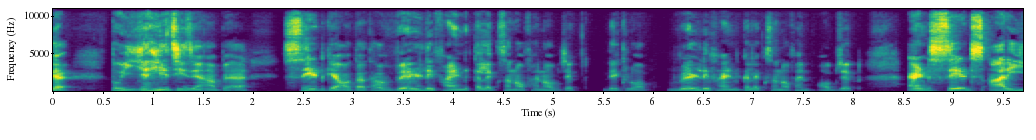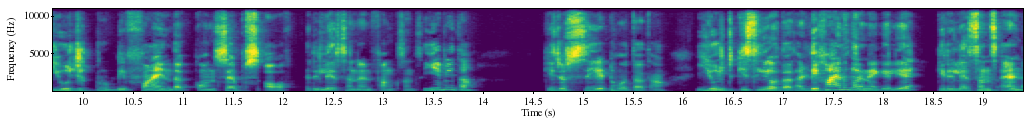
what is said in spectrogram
है? तो यही चीज़ यहाँ पे है। सेट क्या होता था? Well defined collection of an object देख लो आप। Well defined collection of an object and sets are use to define the concept of relation and function ये भी था कि जो सेट होता था यूज़ किस लिए होता था? डिफाइन करने के लिए कि रिलेशंस एंड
